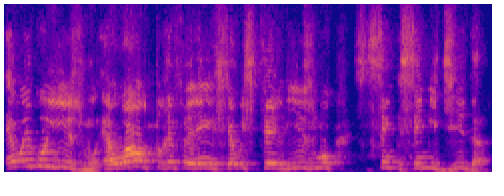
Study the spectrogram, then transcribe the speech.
é o egoísmo, é o autorreferência, é o estrelismo sem, sem medida.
